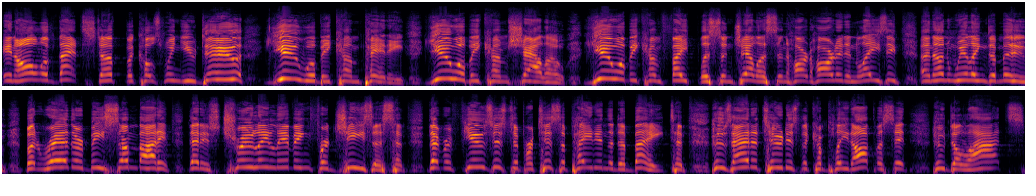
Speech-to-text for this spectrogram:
in all of that stuff because when you do, you will become petty. You will become shallow. You will become faithless and jealous and hard hearted and lazy and unwilling to move. But rather be somebody that is truly living for Jesus that refuses to participate in the debate, whose attitude is the complete opposite, who delights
